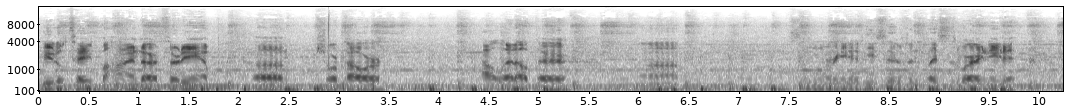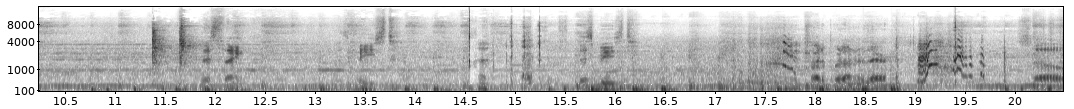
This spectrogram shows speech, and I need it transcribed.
Butyl tape behind our 30 amp uh, shore power outlet out there. Uh, some marine adhesive in places where I need it. This thing, this beast, this beast, I need to try to put under there. So,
